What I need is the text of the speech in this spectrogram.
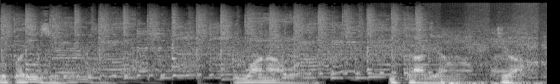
Parisi. One hour. Italian Job.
